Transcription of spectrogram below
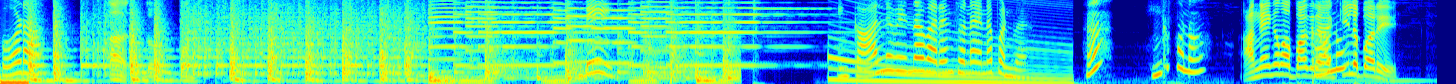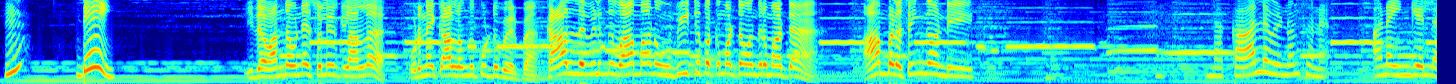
போடா. ஆ இதோ போறேன் டேய். என் கால்ல விழுந்தா வரேன்னு சொன்னா என்ன பண்ணுவ? ஆ? எங்க போனா? அங்க எங்கம்மா பாக்குற. கீழே பாரு. ம்? டேய். இத வந்த உடனே சொல்லிருக்கலாம்ல. உடனே கால்ல வந்து கூட்டு போயிருப்பேன். கால்ல விழுந்து வாமான்னு உன் வீட்டு பக்கம் மட்டும் வந்துட மாட்டேன். ஆம்பளை சிங்கம்டி நான் கால்ல விழணும்னு சொன்னேன். ஆனா இங்க இல்ல.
